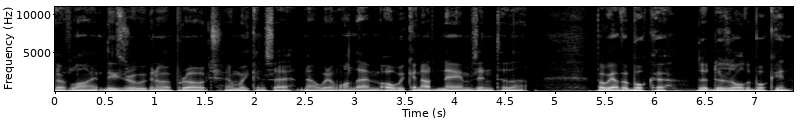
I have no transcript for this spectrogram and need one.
of like these are who we're going to approach, and we can say no, we don't want them, or we can add names into that. But we have a booker that does all the booking.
